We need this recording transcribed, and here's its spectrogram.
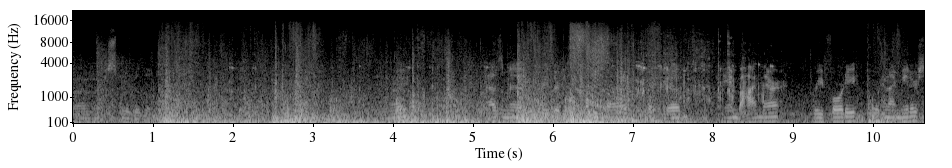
Uh, just move it a little. Right. Azimuth 330 Good. Aim behind there. 340, 49 meters.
